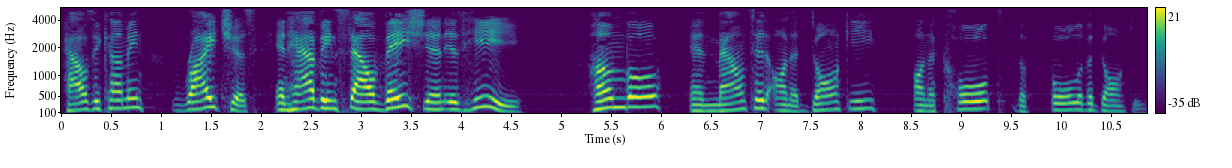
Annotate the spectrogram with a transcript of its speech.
How's he coming? Righteous and having salvation is he. Humble and mounted on a donkey, on a colt, the foal of a donkey.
